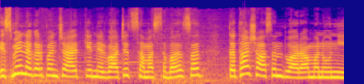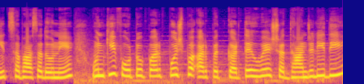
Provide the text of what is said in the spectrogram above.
इसमें नगर पंचायत के निर्वाचित समस्त सभासद तथा शासन द्वारा मनोनीत सभासदों ने उनकी फ़ोटो पर पुष्प अर्पित करते हुए श्रद्धांजलि दी।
